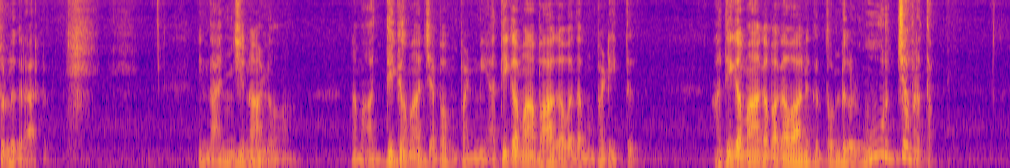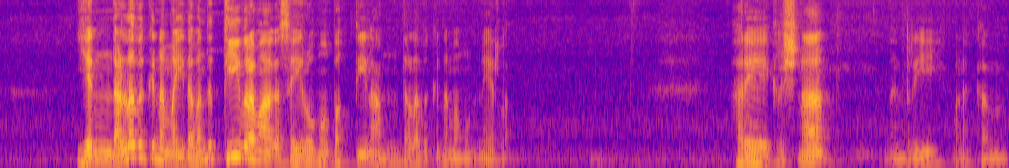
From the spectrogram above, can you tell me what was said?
சொல்லுகிறார்கள். இந்த அஞ்சு நாளும் நம்ம அதிகமாக ஜெபம் பண்ணி அதிகமாக பாகவதம் படித்து அதிகமாக பகவானுக்கு தொண்டுகள் ஊர்ஜ விரதம். எந்த அளவுக்கு நம்ம இதை வந்து தீவிரமாக செய்கிறோமோ பக்தியில் அந்த அளவுக்கு நம்ம முன்னேறலாம். ஹரே கிருஷ்ணா. நன்றி வணக்கம்.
